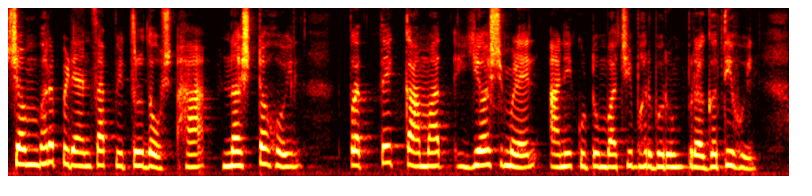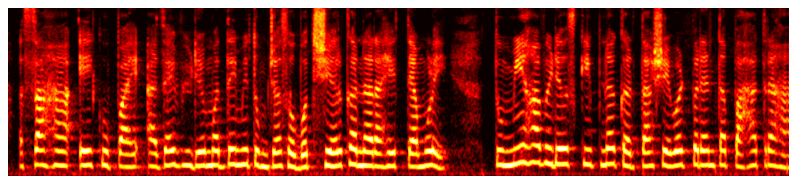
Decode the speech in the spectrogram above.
शंभर पिढ्यांचा पितृदोष हा नष्ट होईल प्रत्येक कामात यश मिळेल आणि कुटुंबाची भरभरून प्रगती होईल. असा हा एक उपाय आज या व्हिडिओमध्ये मी तुमच्यासोबत शेअर करणार आहे. त्यामुळे तुम्ही हा व्हिडिओ स्किप न करता शेवटपर्यंत पाहत राहा.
